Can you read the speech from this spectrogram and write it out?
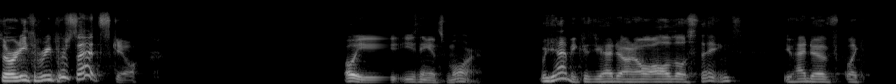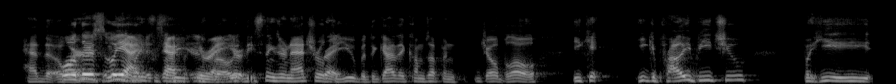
33% skill. Oh, you you think it's more? Well, yeah, because you had to know all those things. You had to have like had the well. There's oh yeah, exactly. Years, You're right. You're, These things are natural right. to you, but the guy that comes up and Joe Blow, he can he could probably beat you, but he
